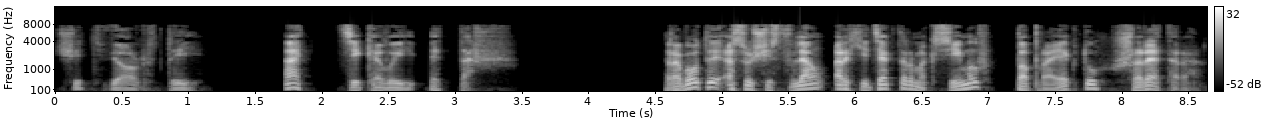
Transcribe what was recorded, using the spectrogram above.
четвертый, аттиковый этаж. Работы осуществлял архитектор Максимов по проекту Шреттера.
